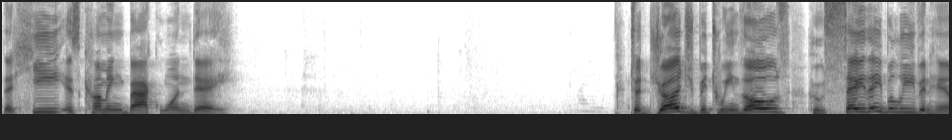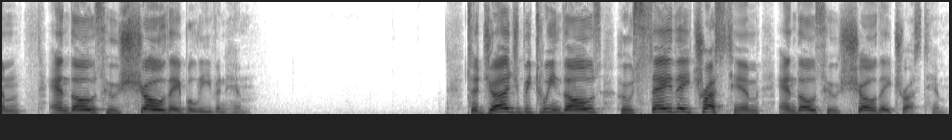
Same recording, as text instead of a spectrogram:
that he is coming back one day to judge between those who say they believe in him and those who show they believe in him. To judge between those who say they trust him and those who show they trust him.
